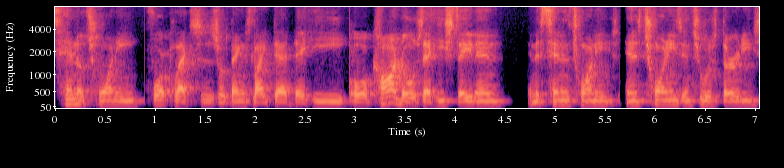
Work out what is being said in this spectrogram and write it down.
10 or 20 fourplexes or things like that that he, or condos that he stayed in in his 10s and 20s, in his 20s into his 30s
